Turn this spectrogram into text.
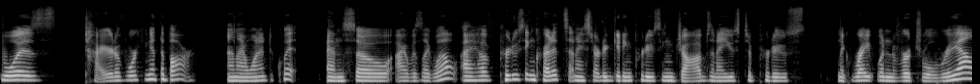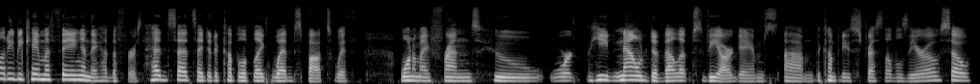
was tired of working at the bar and I wanted to quit. And so I was like, well, I have producing credits and I started getting producing jobs and I used to produce like right when virtual reality became a thing and they had the first headsets. I did a couple of like web spots with one of my friends who worked he now develops VR games. Um, the company's Stress Level Zero. So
